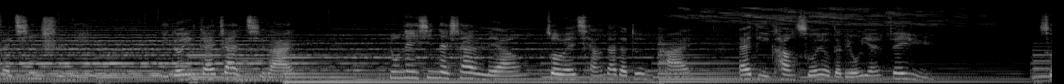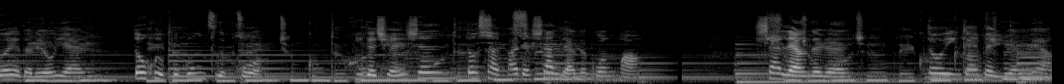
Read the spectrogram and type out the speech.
在侵蚀你，你都应该站起来，用内心的善良作为强大的盾牌。来抵抗所有的流言蜚语，所有的流言都会不攻自破。你的全身都散发着善良的光芒，善良的人都应该被原谅。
